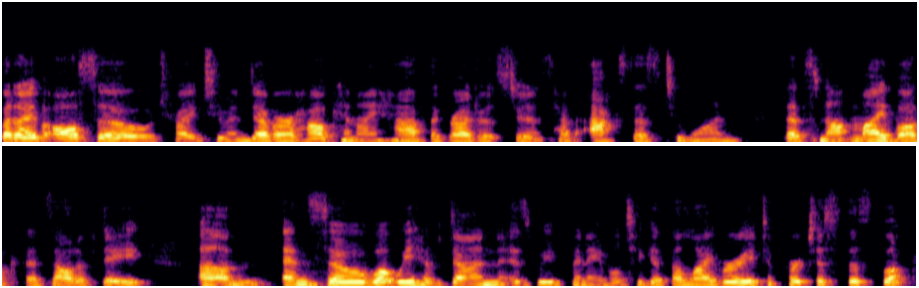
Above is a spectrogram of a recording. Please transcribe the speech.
but I've also tried to endeavor, how can I have the graduate students have access to one that's not my book that's out of date. Um, and so what we have done is we've been able to get the library to purchase this book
